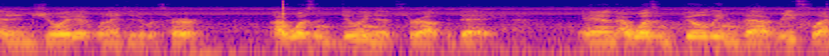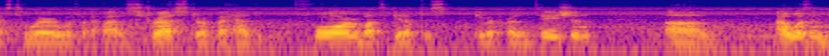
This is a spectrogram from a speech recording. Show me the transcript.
and enjoyed it when I did it with her, I wasn't doing it throughout the day. And I wasn't building that reflex to where if, I was stressed or if I had to perform, about to get up to give a presentation, um, I wasn't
